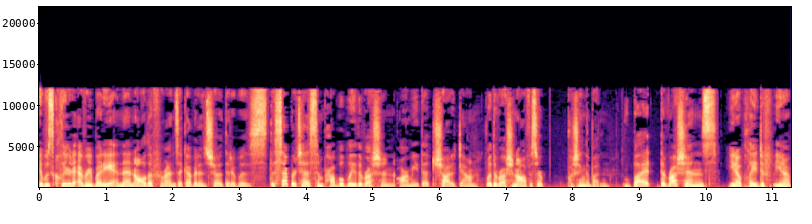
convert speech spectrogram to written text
It was clear to everybody, and then all the forensic evidence showed that it was the separatists and probably the Russian army that shot it down, with the Russian officer pushing the button. But the Russians, you know, played you know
